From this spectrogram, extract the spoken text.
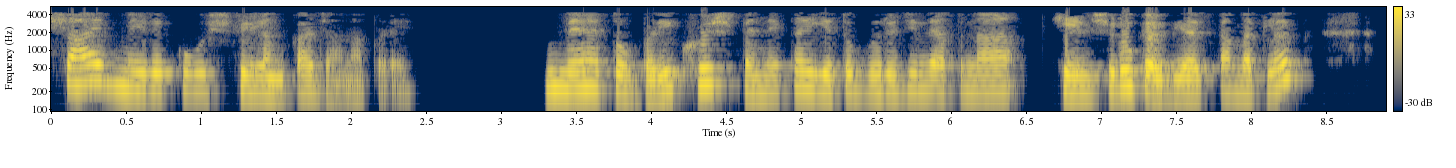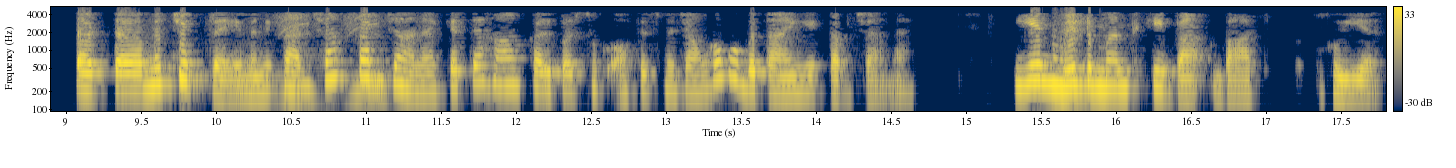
शायद मेरे को श्रीलंका जाना पड़े। मैं तो बड़ी खुश, मैंने कहा, ये तो गुरुजी ने अपना खेल शुरू कर दिया, इसका मतलब बट uh, मैं चुप रही मैंने कहा अच्छा कब जाना है? कहते हैं हाँ कल परसों ऑफ़िस में जाऊँगा वो बताएँगे कब जाना है. ये मिड मंथ की बा, बात हुई है।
